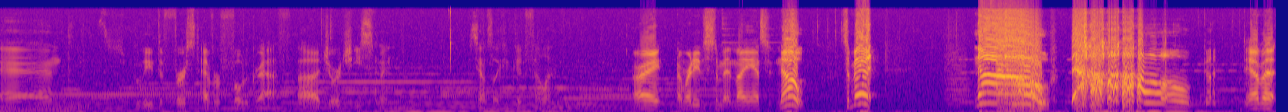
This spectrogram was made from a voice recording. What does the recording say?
And I believe the first ever photograph. Uh, George Eastman. Sounds like a good fella. Alright, I'm ready to submit my answer. No! Submit! No! No! God damn it.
